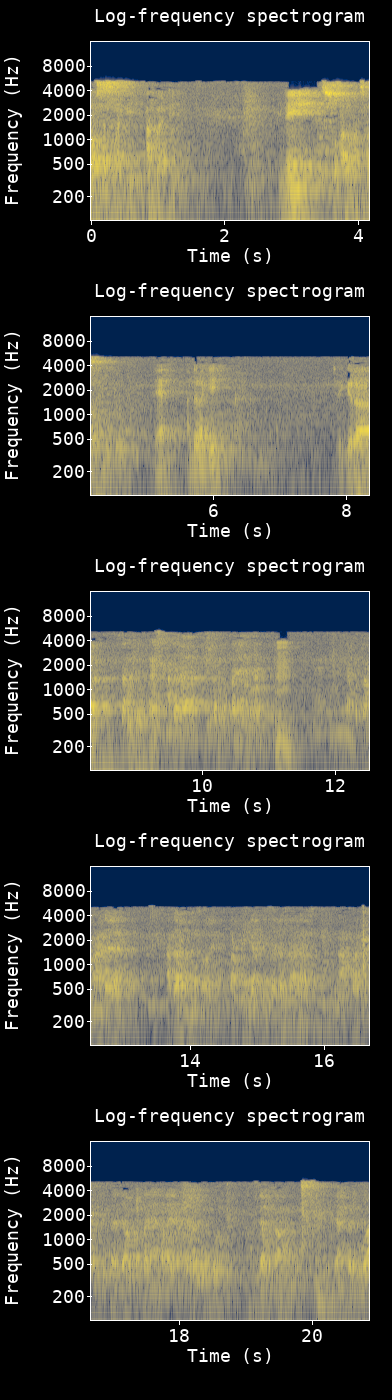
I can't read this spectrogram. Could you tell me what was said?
proses lagi abadi. Ini soal masalah itu. Ya, ada lagi? Saya kira Ustaz, ada juga pertanyaan. Hmm. Yang pertama adalah ada orang soleh tapi nggak bisa bahasa Apa kita bisa jawab pertanyaan malaikat? Itu yang pertama. Hmm. Yang kedua,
